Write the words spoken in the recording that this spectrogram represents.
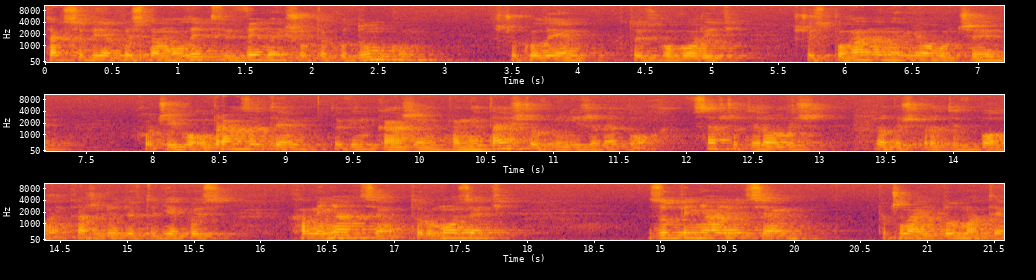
так собі якось на молитві винайшов таку думку, що коли хтось говорить щось погане на нього, чи хоче його образити, то він каже, пам'ятай, що в мені живе Бог. Все, що ти робиш, робиш проти Бога. І каже, люди тоді якось хаменяться, тормозять, зупиняються, починають думати.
